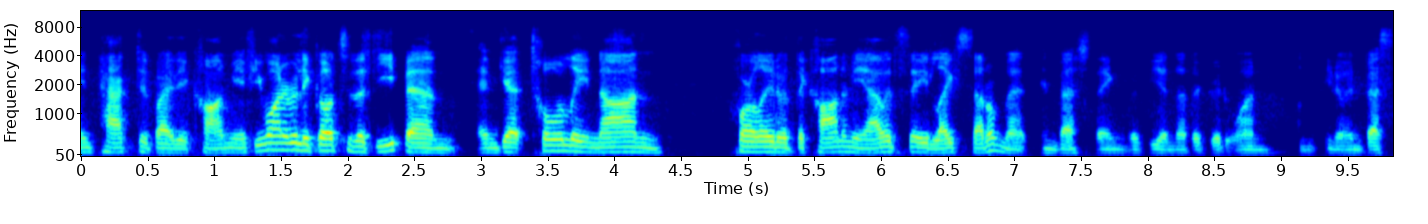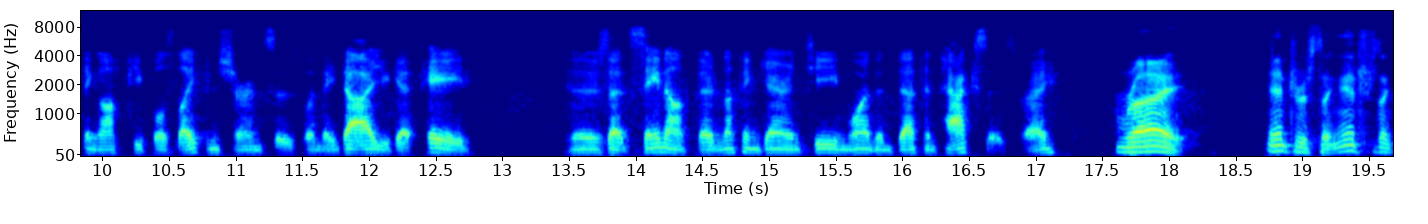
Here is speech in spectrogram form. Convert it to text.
impacted by the economy. If you want to really go to the deep end and get totally non correlated with the economy, I would say life settlement investing would be another good one. You know, investing off people's life insurances. When they die, you get paid. You know, there's that saying out there, nothing guaranteed more than death and taxes, right? Right. Interesting. Interesting.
